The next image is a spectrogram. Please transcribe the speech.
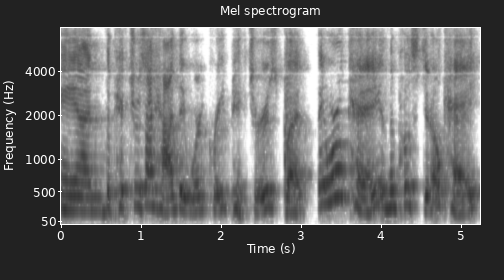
And the pictures I had, they weren't great pictures, but they were okay. And the post did okay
